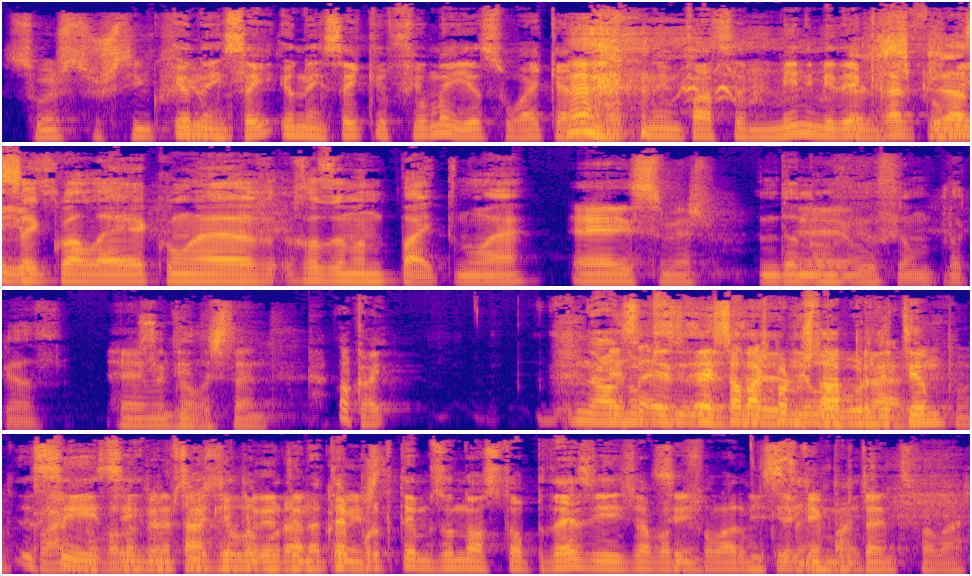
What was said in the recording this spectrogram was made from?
São estes os cinco filmes. Eu nem sei, eu nem sei que filme é esse, o I Care A Lot, nem faço a mínima ideia que filme já é sei qual é, é com a Rosamund Pike, não é? É isso mesmo. Ainda não é, vi o filme, por acaso. É muito é. interessante. Ok, não, essa, não é, é só mais para nos dar a perder tempo. Claro, sim, sim, não elaborar, até porque temos o nosso top 10 e aí já vamos sim, falar um isso é bocadinho é importante mais. falar.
